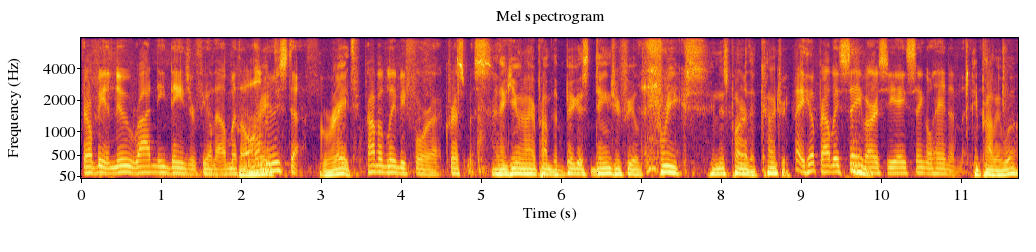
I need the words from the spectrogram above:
there'll be a new Rodney Dangerfield album with all new stuff, Great. probably before uh, Christmas. I think you and I are probably the biggest Dangerfield freaks in this part of the country. Hey, he'll probably save RCA single-handedly. He probably will.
